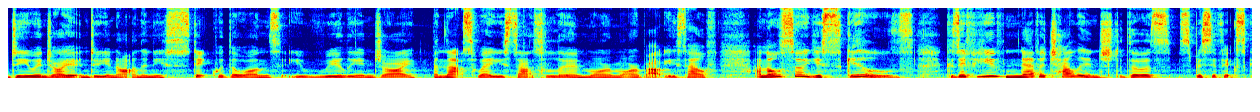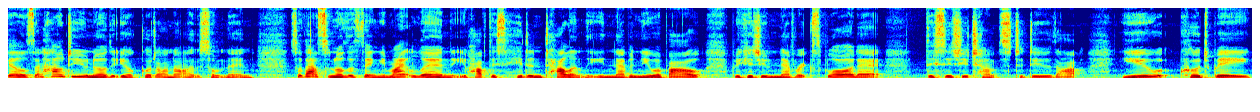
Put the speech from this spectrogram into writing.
Do you enjoy it and do you not? And then you stick with the ones that you really enjoy. And that's where you start to learn more and more about yourself and also your skills. Because if you've never challenged those specific skills, then how do you know that you're good or not at something? So that's another thing. You might learn that you have this hidden talent that you never knew about because you never explored it. This is your chance to do that. You could be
